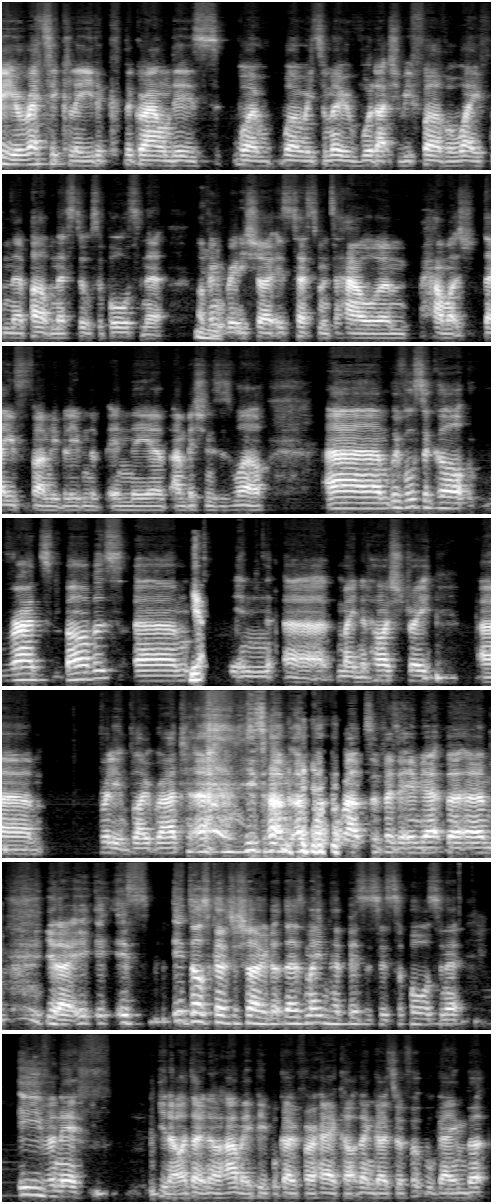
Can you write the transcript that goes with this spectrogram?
theoretically the, the ground is where were we to move would actually be further away from their pub, and they're still supporting it. I think really show is testament to how um, how much they firmly believe in the in the uh, ambitions as well. Um, we've also got Rad's Barbers um, Yep. in uh, Maidenhead High Street. Um, brilliant bloke, Rad. He's um, I'm not about to visit him yet, but um, you know, it, it, it's it does go to show that there's Maidenhead businesses supporting it, even if you know I don't know how many people go for a haircut then go to a football game, but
